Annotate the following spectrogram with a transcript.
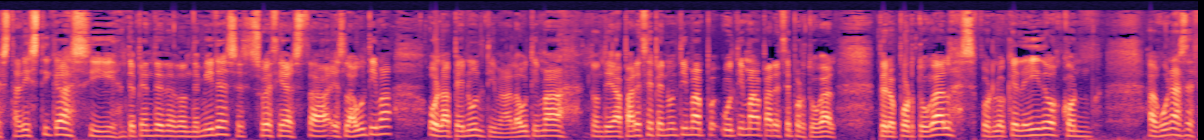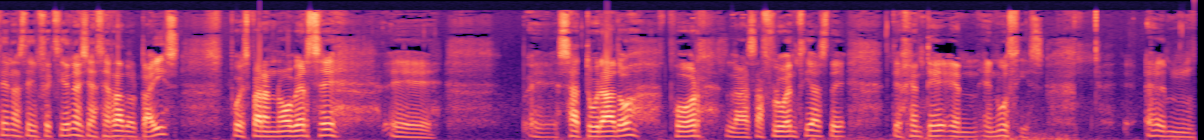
estadísticas y depende de donde mires, Suecia está, es la última o la penúltima. La última, donde aparece penúltima, última aparece Portugal. Pero Portugal, por lo que he leído, con algunas decenas de infecciones ya ha cerrado el país, pues para no verse saturado por las afluencias de, gente en, en UCIs. Em,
